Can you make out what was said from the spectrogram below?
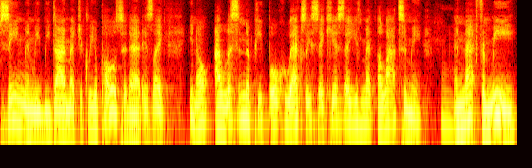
seemingly be diametrically opposed to that is like, you know, I listen to people who actually say, Kiese, you've meant a lot to me. Mm-hmm. And that for me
